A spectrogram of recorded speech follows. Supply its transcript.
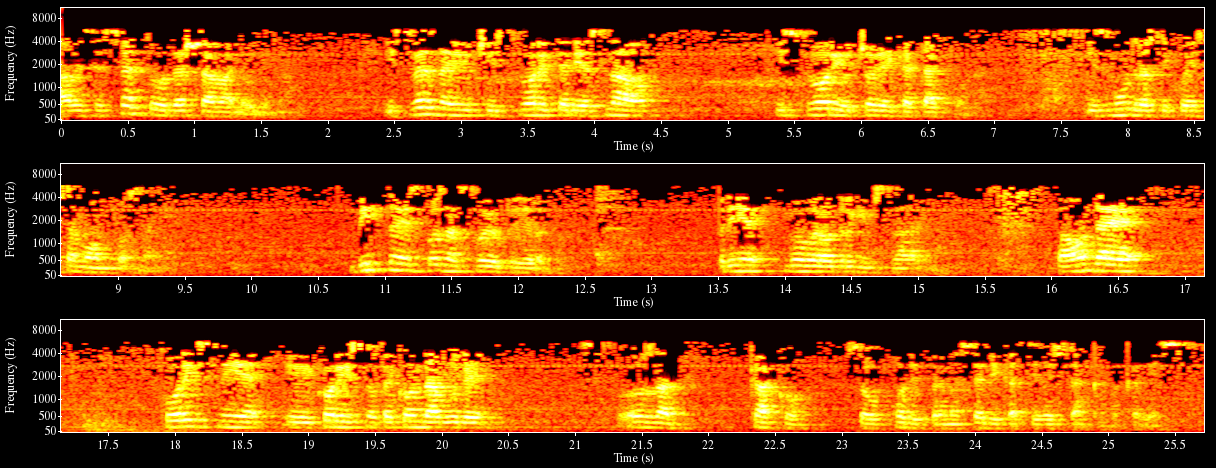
Ali se sve to dešava ljudima. I sve znajući stvoritelj je znao i stvorio čovjeka takvog. Iz mudrosti koje samo on poznaje. Bitno je spoznat svoju prirodu. Prije govora o drugim stvarima. Pa onda je korisnije ili korisno tek onda bude spoznat kako se obhoditi prema sebi kad si već takav kakav jesi.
